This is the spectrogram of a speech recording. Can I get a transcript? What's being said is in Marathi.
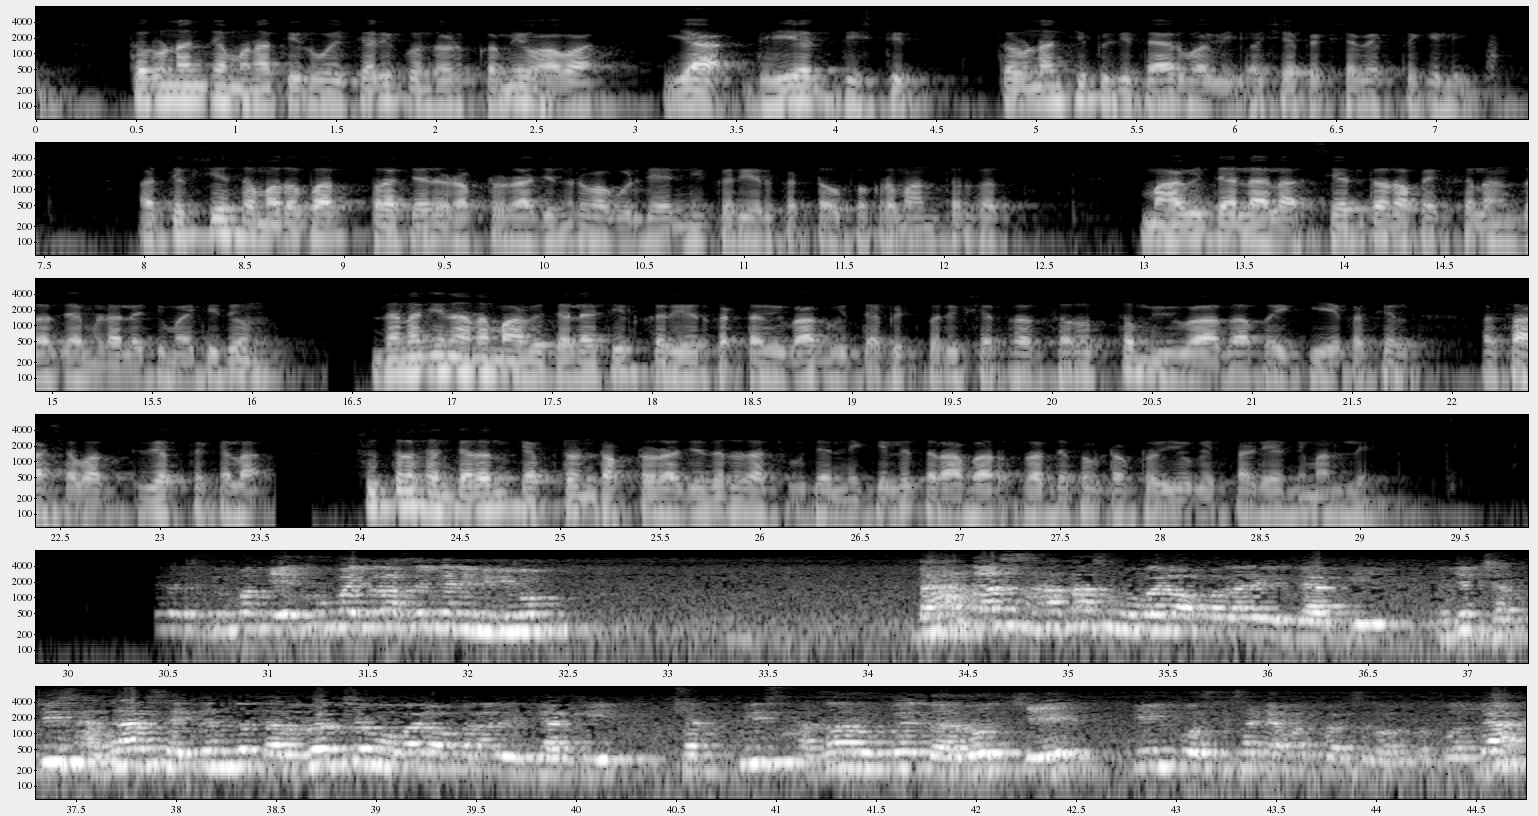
तरुणांच्या मनातील वैचारिक गोंधळ कमी व्हावा या ध्येयधिष्ठित तरुणांची पिढी तयार व्हावी अशी अपेक्षा व्यक्त केली. अध्यक्षीय समारोपात प्राचार्य डॉक्टर राजेंद्र वागुर्दे यांनी करिअर कट्टा उपक्रमांतर्गत महाविद्यालयाला सेंटर ऑफ एक्सलन्स दर्जा मिळाल्याची माहिती देऊन धनाजी नाना महाविद्यालयातील करिअर कट्टा विभाग विद्यापीठ परिक्षेत्रात सर्वोत्तम विभागापैकी एक असेल असा आशावाद व्यक्त केला. सूत्रसंचालन कॅप्टन डॉक्टर राजेंद्र राजपूत यांनी केले तर आभार. प्राध्यापक डॉक्टर योगेश ताडे यांनी मानले. दहा तास सहा तास मोबाईल वापरणारे विद्यार्थी म्हणजे छत्तीस हजार सेकंद दररोजचे मोबाईल वापरणारे विद्यार्थी छत्तीस हजार रुपये दररोजचे तीन गोष्टीसाठी आपण खर्च करतो. कोणत्या?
